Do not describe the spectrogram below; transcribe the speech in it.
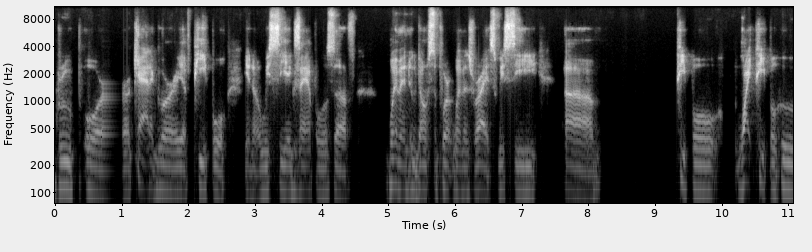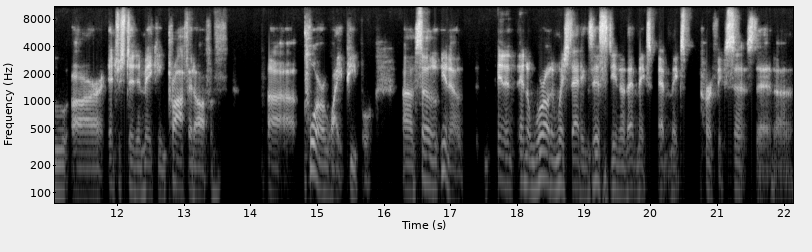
group or, or, category of people. You know, we see examples of women who don't support women's rights. We see um, people, white people who are interested in making profit off of uh, poor white people. Um, so, you know, in a, in a world in which that exists, you know, that makes that makes perfect sense that uh,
